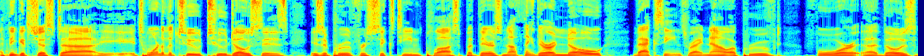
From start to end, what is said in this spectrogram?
I think it's just uh, it's one of the two two doses is approved for 16 plus, but there's nothing. There are no vaccines right now approved for uh, those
